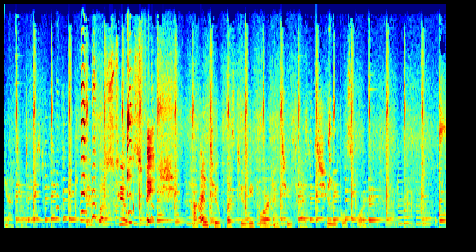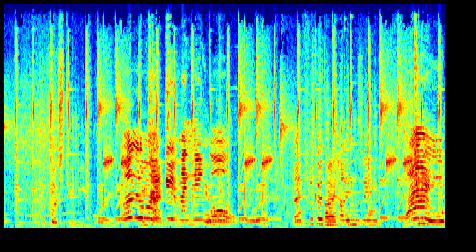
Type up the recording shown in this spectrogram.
Yeah, two times two. Two plus two is fish. How right? can two plus two be four and two times two equals four? Two plus two be four and two oh, times because Hi. timesing two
